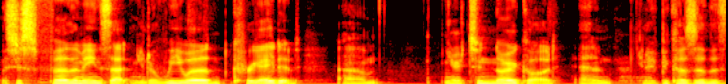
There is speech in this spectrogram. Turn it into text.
this just further means that, you know, we were created, um, you know, to know God. And, you know, because of the,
